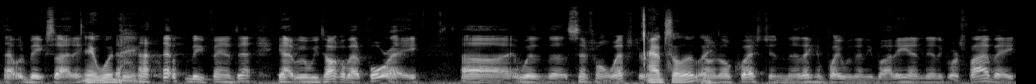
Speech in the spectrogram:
That would be exciting. It would be. that would be fantastic. Yeah, when we talk about 4A uh, with uh, Central and Webster, absolutely, no, no question, uh, they can play with anybody. And then of course 5A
